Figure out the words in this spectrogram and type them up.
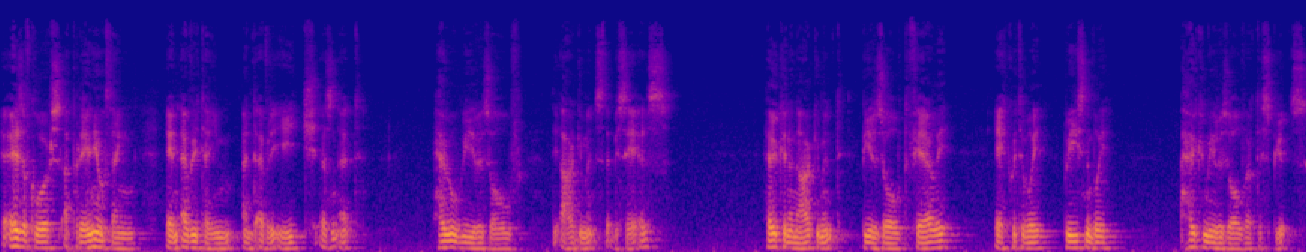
It is, of course, a perennial thing in every time and every age, isn't it? How will we resolve the arguments that beset us? How can an argument be resolved fairly, equitably, reasonably? How can we resolve our disputes?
